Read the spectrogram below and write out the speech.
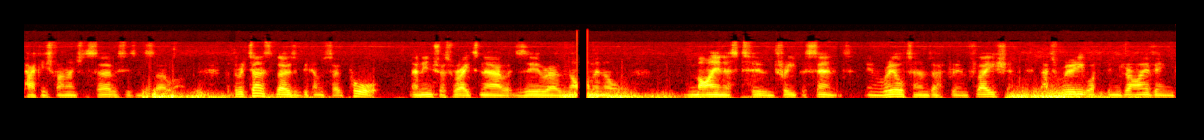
packaged financial services, and so on. But the returns to those have become so poor, and interest rates now at zero, nominal, minus two and three percent in real terms after inflation. That's really what's been driving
